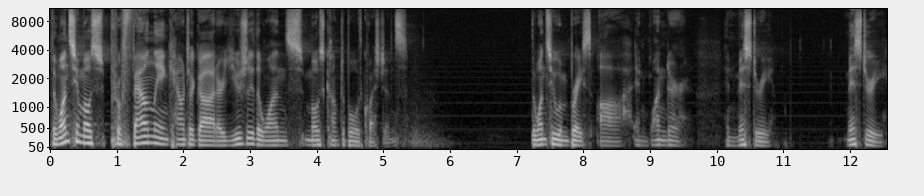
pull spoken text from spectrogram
the ones who most profoundly encounter God are usually the ones most comfortable with questions. The ones who embrace awe and wonder and mystery. Mystery.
